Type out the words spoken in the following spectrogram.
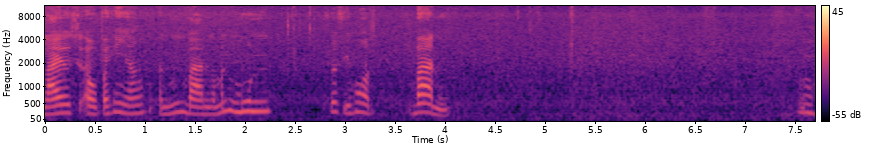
หลายสิเอาไปให้ยัง อันมันบานแล้วมันมุนเพื่อสิฮอดบ้านอืม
